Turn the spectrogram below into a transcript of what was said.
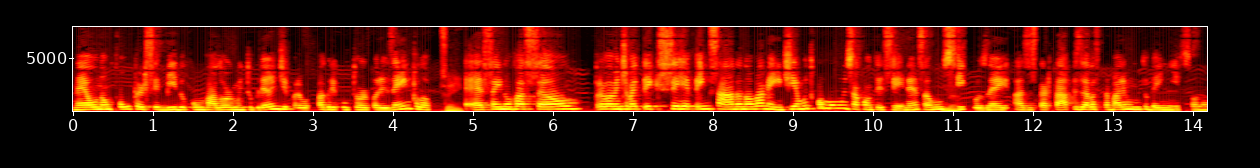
né, ou não for percebido com um valor muito grande para o agricultor, por exemplo, Sim. essa inovação provavelmente vai ter que ser repensada novamente. E é muito comum isso acontecer, né? São uns é. ciclos, né? As startups, elas trabalham muito bem nisso, né?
